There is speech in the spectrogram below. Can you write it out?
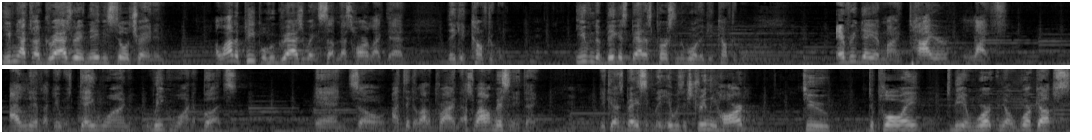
Even after I graduated Navy SEAL training, a lot of people who graduate something that's hard like that, they get comfortable. Mm-hmm. Even the biggest, baddest person in the world, they get comfortable. Every day of my entire life, I lived like it was day one, week one of BUD/S. And so I take a lot of pride in that. That's why I don't miss anything. Because basically it was extremely hard to deploy, to be in work, you know, workups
